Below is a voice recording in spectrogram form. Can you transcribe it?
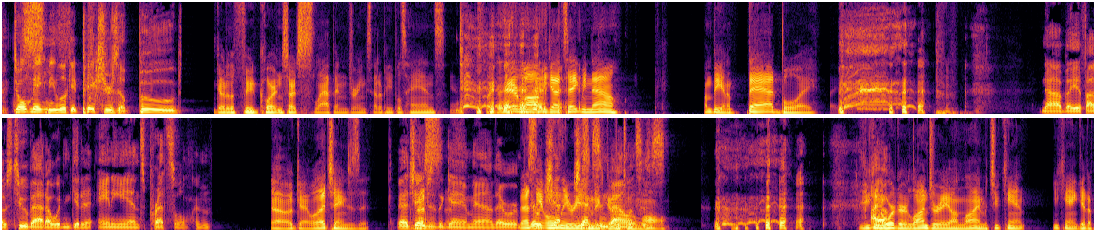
don't make me look at pictures of boobs." Go to the food court and start slapping drinks out of people's hands. It's like, there, mom, you gotta take me now. I'm being a bad boy. nah, but if I was too bad, I wouldn't get an Auntie Anne's pretzel, and Oh, okay. Well, that changes it. yeah, it changes That's- the game. Yeah, there were That's there the were che- only reason checks to and go to a balances. mall. You can I- order lingerie online, but you can't. You can't get a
